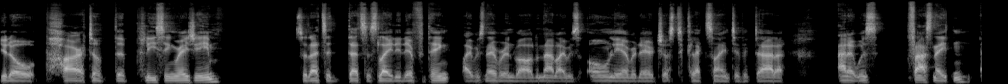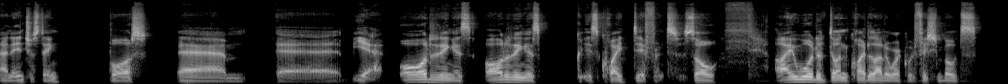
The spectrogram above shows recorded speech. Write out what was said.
you know, part of the policing regime. So that's a that's a slightly different thing. I was never involved in that. I was only ever there just to collect scientific data, and it was fascinating and interesting, but um, uh, yeah, auditing is auditing is is quite different. So I would have done quite a lot of work with fishing boats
